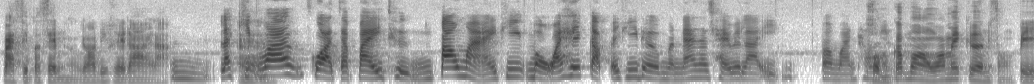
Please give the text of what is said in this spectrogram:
80%ของยอดที่เคยได้ละอืมและคิดอ่าว่ากว่าจะไปถึงเป้าหมายที่บอกว่าให้กลับไปที่เดิมมันน่าจะใช้เวลาอีกประมาณเท่าไหร่ผมก็มองว่าไม่เกิน 2 ปี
